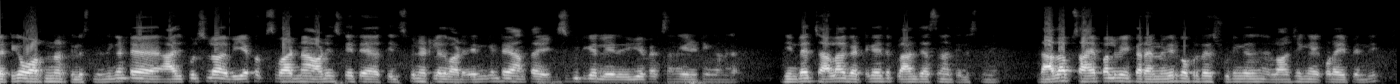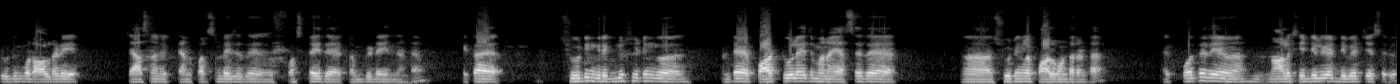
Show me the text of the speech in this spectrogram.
గట్టిగా వాడుతున్నారు తెలుస్తుంది. ఎందుకంటే ఆదిపురుషులో విఎఫ్ఎక్స్ వాడిన ఆడియన్స్కి అయితే తెలిసిపోయినట్లేదు వాడు. ఎందుకంటే అంత ఎగ్జిక్యూటివ్గా లేదు విఎఫ్ఎక్స్ అనగా ఎడిటింగ్ అనగా. దీంట్లో చాలా గట్టిగా అయితే ప్లాన్ చేస్తున్నా తెలుస్తుంది. దాదాపు సాయిపల్లి ఇక రణవీర్ కపూర్ అయితే షూటింగ్ లాంచింగ్ కూడా అయిపోయింది. షూటింగ్ కూడా ఆల్రెడీ చేస్తున్నారు. టెన్ పర్సెంటేజ్ అయితే ఫస్ట్ అయితే కంప్లీట్ అయిందంట. ఇక షూటింగ్ రెగ్యులర్ షూటింగ్ అంటే పార్ట్ టూలో అయితే మన ఎస్ అయితే షూటింగ్లో పాల్గొంటారంట. పోతే ఇది నాలుగు షెడ్యూల్గా డివైడ్ చేశారు.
